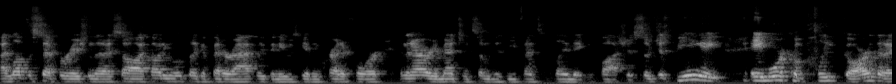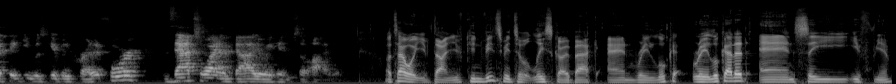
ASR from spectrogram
I love the separation that I saw. I thought he looked like a better athlete than he was given credit for. And then I already mentioned some of the defensive playmaking flashes. So just being a, a more complete guard than I think he was given credit for, that's why I'm valuing him so highly. I'll tell you what you've done. You've convinced me to at least go back and relook at relook at it and see if you know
